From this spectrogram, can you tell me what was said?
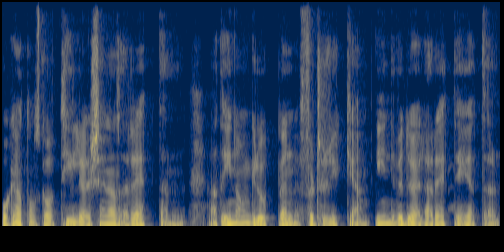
och att de ska tillerkännas rätten att inom gruppen förtrycka individuella rättigheter.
